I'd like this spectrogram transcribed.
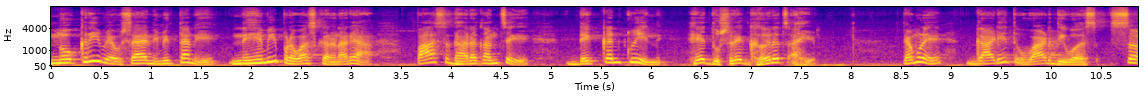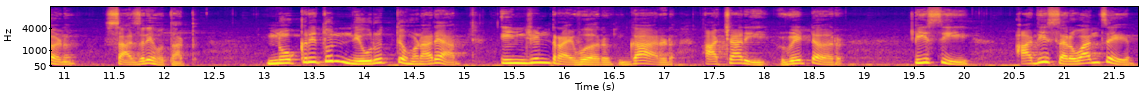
नोकरी व्यवसायानिमित्ताने नेहमी प्रवास करणाऱ्या पासधारकांचे डेक्कन क्वीन हे दुसरे घरच आहे. त्यामुळे गाडीत वाढदिवस सण साजरे होतात. नोकरीतून निवृत्त होणाऱ्या इंजिन ड्रायव्हर गार्ड आचारी वेटर टी सी आदी सर्वांचे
